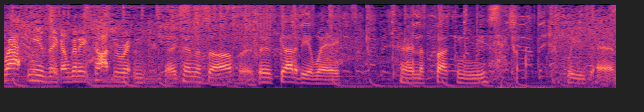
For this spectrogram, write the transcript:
rap music. I'm gonna get copywritten. Can I turn this off? Or there's gotta be a way. Turn the fucking music off. Please end.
